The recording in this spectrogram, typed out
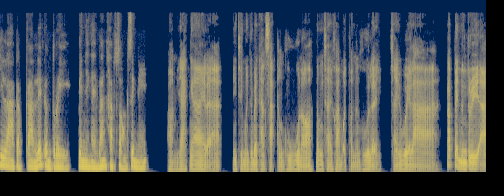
กีฬากับการเล่นดนตรีเป็นยังไงบ้างครับสองสิ่งนี้ ความยากง่ายเหรอฮะ จริงๆมันก็เป็นทักษะทั้งคู่เนาะต้องใช้ความอดทนทั้งคู่เลย ใช้เวลา ถ้าเป็นดนตรีอะ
